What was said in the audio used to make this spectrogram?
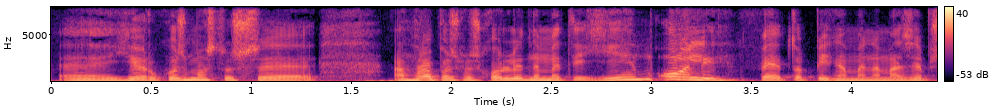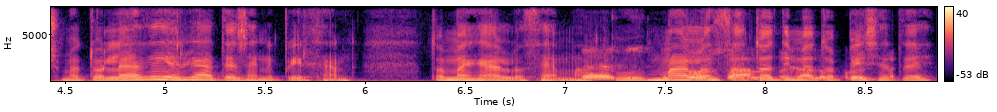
ε, γεωργούς μας, στους ε, ανθρώπους που ασχολούνται με τη γη. Όλοι φέτο πήγαμε να μαζέψουμε το λάδι, οι εργάτες δεν υπήρχαν το μεγάλο θέμα. Ναι, που μάλλον θα το αντιμετωπίσετε.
